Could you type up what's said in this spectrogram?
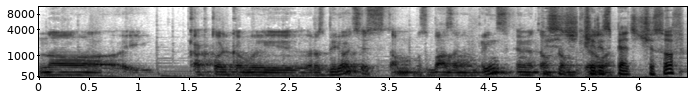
Но как только вы разберетесь там с базовыми принципами, там, через пять часов?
